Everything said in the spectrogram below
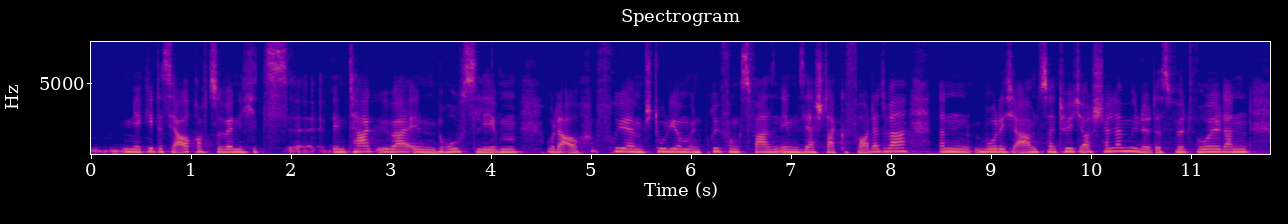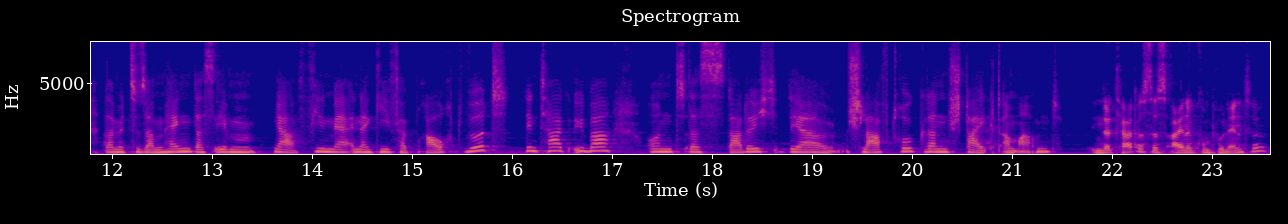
mir geht es ja auch oft so, wenn ich jetzt äh, den Tag über im Berufsleben oder auch früher im Studium in Prüfungsphasen eben sehr stark gefordert war, dann wurde ich abends natürlich auch schneller müde. Das wird wohl dann damit zusammenhängen, dass eben ja viel mehr Energie verbraucht wird den Tag über und dass dadurch der Schlafdruck dann steigt am Abend. In der Tat ist das eine Komponente,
